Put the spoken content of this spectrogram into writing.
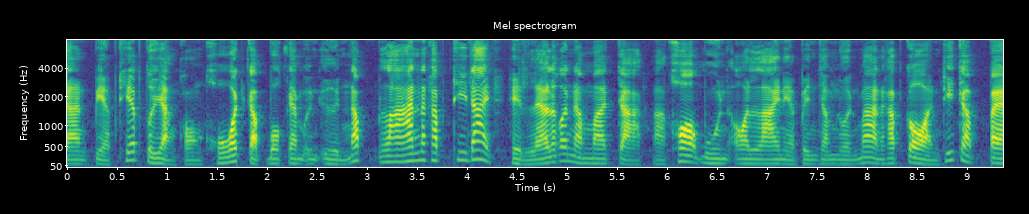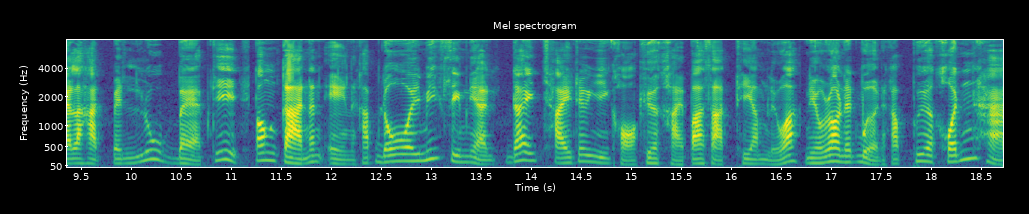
การเปรียบเทียบตัวอย่างของโค้ดกับโปรแกรมอื่นๆ นับล้านนะครับที่ได้เห็นแล้วแล้วก็นำมาจากข้อมูลออนไลน์เนี่ยเป็นจำนวนมากนะครับ ก่อนที่จะแปลรหัสเป็นรูปแบบที่ต้องการนั่นเองนะครับ โดยมิซิมเนี่ยได้ใช้เทคโนโลยีของเครือข่ายประสาทเทียม หรือว่า neural network นะครับเพื่อค้นหา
